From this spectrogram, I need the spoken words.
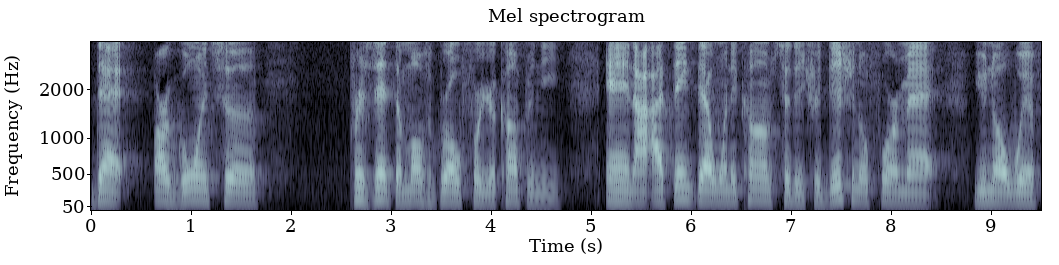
that are going to present the most growth for your company. And I, I think that when it comes to the traditional format, you know, with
